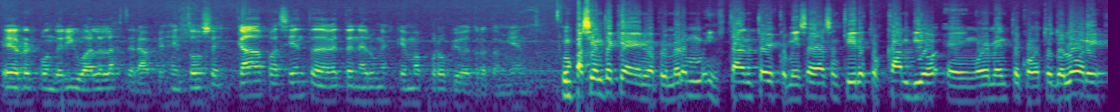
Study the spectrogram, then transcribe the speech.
eh, responder igual a las terapias. Entonces, cada paciente debe tener un esquema propio de tratamiento. Un paciente que en los primeros instantes comienza a sentir estos cambios, en, obviamente con estos dolores,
